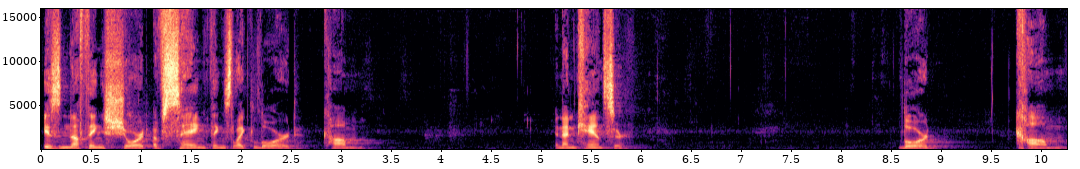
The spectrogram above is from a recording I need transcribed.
is nothing short of saying things like, Lord, come, and then cancer. Lord, come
